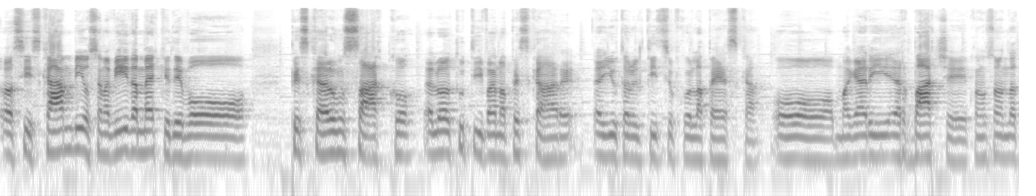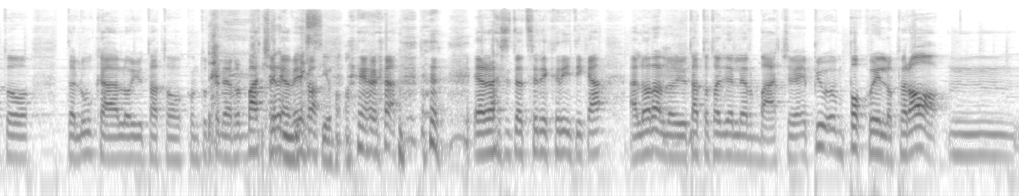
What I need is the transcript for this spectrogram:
oh, sì, scambi, o se no, vieni da me che devo pescare un sacco. E allora tutti vanno a pescare e aiutano il tizio con la pesca. O magari erbacce. Quando sono andato da Luca l'ho aiutato con tutte le erbacce che aveva. Era una situazione critica. Allora l'ho aiutato a togliere le erbacce. È più un po' quello, però. mh,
